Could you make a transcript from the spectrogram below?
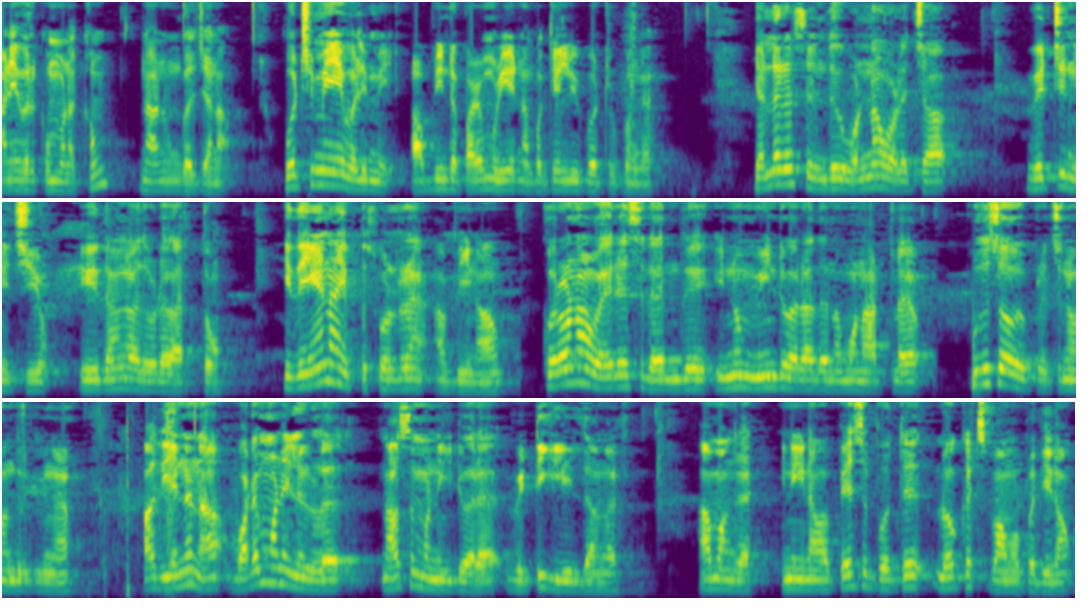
அனைவருக்கும் வணக்கம். நான் உங்கள் ஜனா. ஒற்றுமையே வலிமை அப்படின்ற பழமொழியை நம்ம கேள்விப்பட்டிருப்போங்க. எல்லாரும் சேர்ந்து ஒன்றா உழைச்சா வெற்றி நிச்சயம். இதுதாங்க அதோட அர்த்தம். இதை ஏன் நான் இப்போ சொல்கிறேன் அப்படின்னா கொரோனா வைரஸ்லேருந்து இன்னும் மீண்டு வராத நம்ம நாட்டில் புதுசாக ஒரு பிரச்சனை வந்திருக்குங்க. அது என்னென்னா வட மாநிலங்களை நாசம் பண்ணிக்கிட்டு வர வெட்டிக்கிளியில் தாங்க ஆமாங்க இன்றைக்கி நம்ம பேச போகிறது லோக்கட்ஸ் பாம்பை பற்றி தான்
